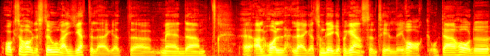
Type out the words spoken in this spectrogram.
Och så har vi det stora jättelägret med Al-Hol-lägret som ligger på gränsen till Irak. Och där har du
